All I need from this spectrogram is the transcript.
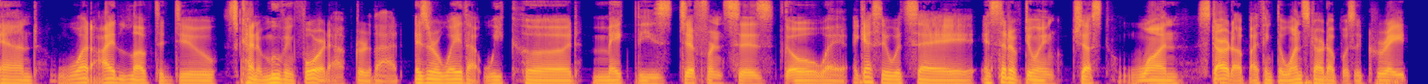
And what I'd love to do is kind of moving forward after that. Is there a way that we could make these differences go away? I guess it would say instead of doing just one startup, I think the one startup was a great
